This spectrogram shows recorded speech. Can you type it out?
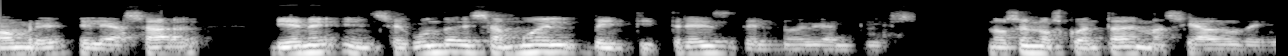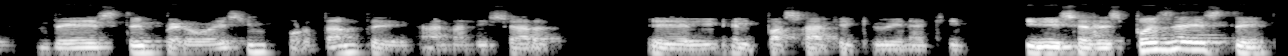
hombre, Eleazar, viene en 2 de Samuel 23 del 9 al 10. No se nos cuenta demasiado de, este, pero es importante analizar el, pasaje que viene aquí. Y dice, después de este,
